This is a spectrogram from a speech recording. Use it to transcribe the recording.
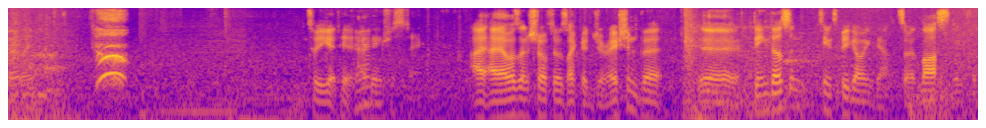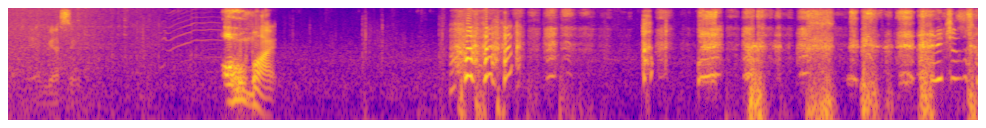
earlier. Until you get hit, I think. Interesting. I, I wasn't sure if there was like a duration, but the thing doesn't seem to be going down, so it lasts infinitely, I'm guessing. Oh my! I just.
